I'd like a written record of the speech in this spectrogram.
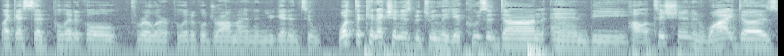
like I said, political thriller, political drama, and then you get into what the connection is between the Yakuza Don and the politician, and why does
